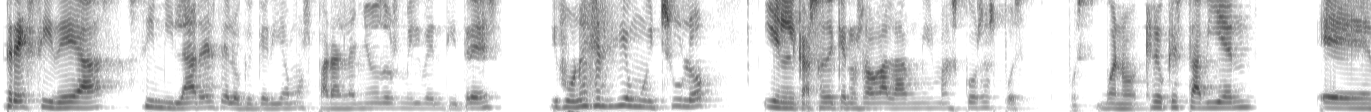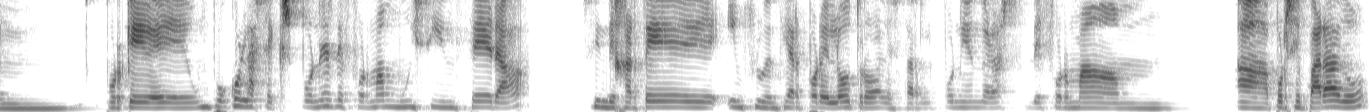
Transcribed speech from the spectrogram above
tres ideas similares de lo que queríamos para el año 2023. Y fue un ejercicio muy chulo y en el caso de que nos hagan las mismas cosas, pues, pues bueno, creo que está bien em, porque un poco las expones de forma muy sincera, sin dejarte influenciar por el otro, al estar poniéndolas de forma mm, por separado,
